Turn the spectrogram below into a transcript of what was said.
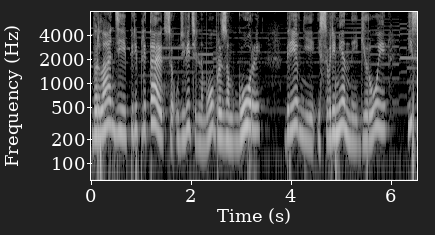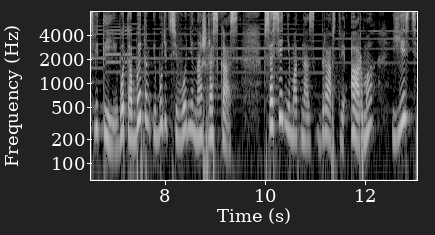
В Ирландии переплетаются удивительным образом горы, древние и современные герои и святые. Вот об этом и будет сегодня наш рассказ. В соседнем от нас графстве Арма есть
